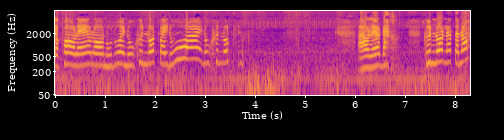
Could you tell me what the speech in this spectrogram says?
กับพ่อแล้วรอหนูด้วย หนูขึ้นรถไปด้วย หนูขึ้นรถไปด้วยเอาแล้วดาวขึ้นรถแล้วตาน้อย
